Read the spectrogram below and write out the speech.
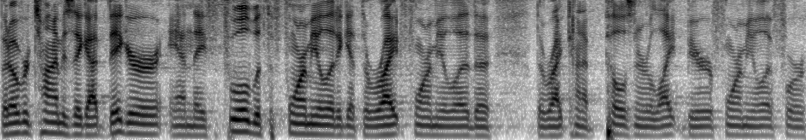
But over time, as they got bigger and they fooled with the formula to get the right formula, the the right kind of pilsner light beer formula for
